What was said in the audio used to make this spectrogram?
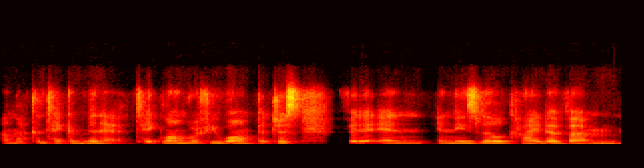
And that can take a minute, take longer if you want, but just fit it in in these little kind of um,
